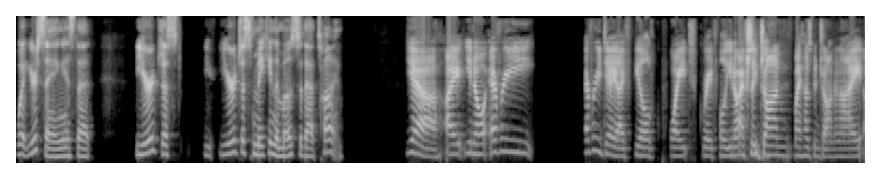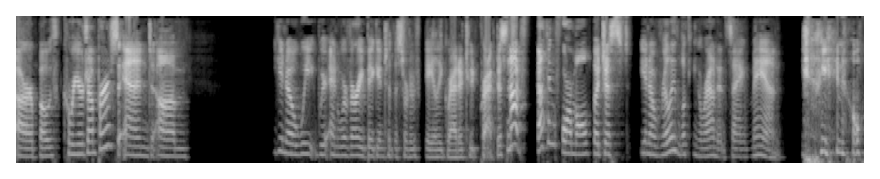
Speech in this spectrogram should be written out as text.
what you're saying is that you're just you're just making the most of that time. Yeah, I you know every every day I feel quite grateful. You know, actually John, my husband John and I are both career jumpers and um you know, we we're and we're very big into the sort of daily gratitude practice. Not nothing formal, but just, you know, really looking around and saying, "Man, you know,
